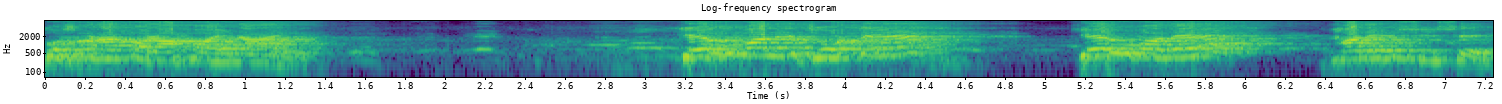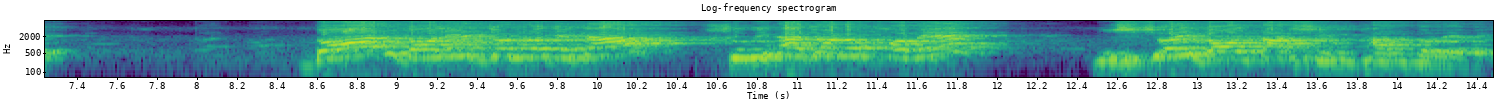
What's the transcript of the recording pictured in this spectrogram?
ঘোষণা করা হয় নাই। কেউ বলে জোটে, কেউ বলে ধানের শীষে দল দলের জন্য যেটা সুবিধাজনক হবে নিশ্চয়ই দল তার সিদ্ধান্ত নেবে।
